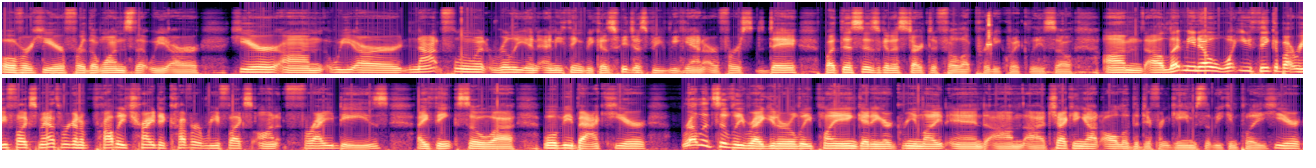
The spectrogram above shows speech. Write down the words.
over here for the ones that we are here. Um, we are not not fluent really in anything because we just began our first day, but this is going to start to fill up pretty quickly. So um, uh, let me know what you think about reflex math. We're going to probably try to cover reflex on Fridays, I think. So uh, we'll be back here relatively regularly playing, getting our green light, and um, uh, checking out all of the different games that we can play here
